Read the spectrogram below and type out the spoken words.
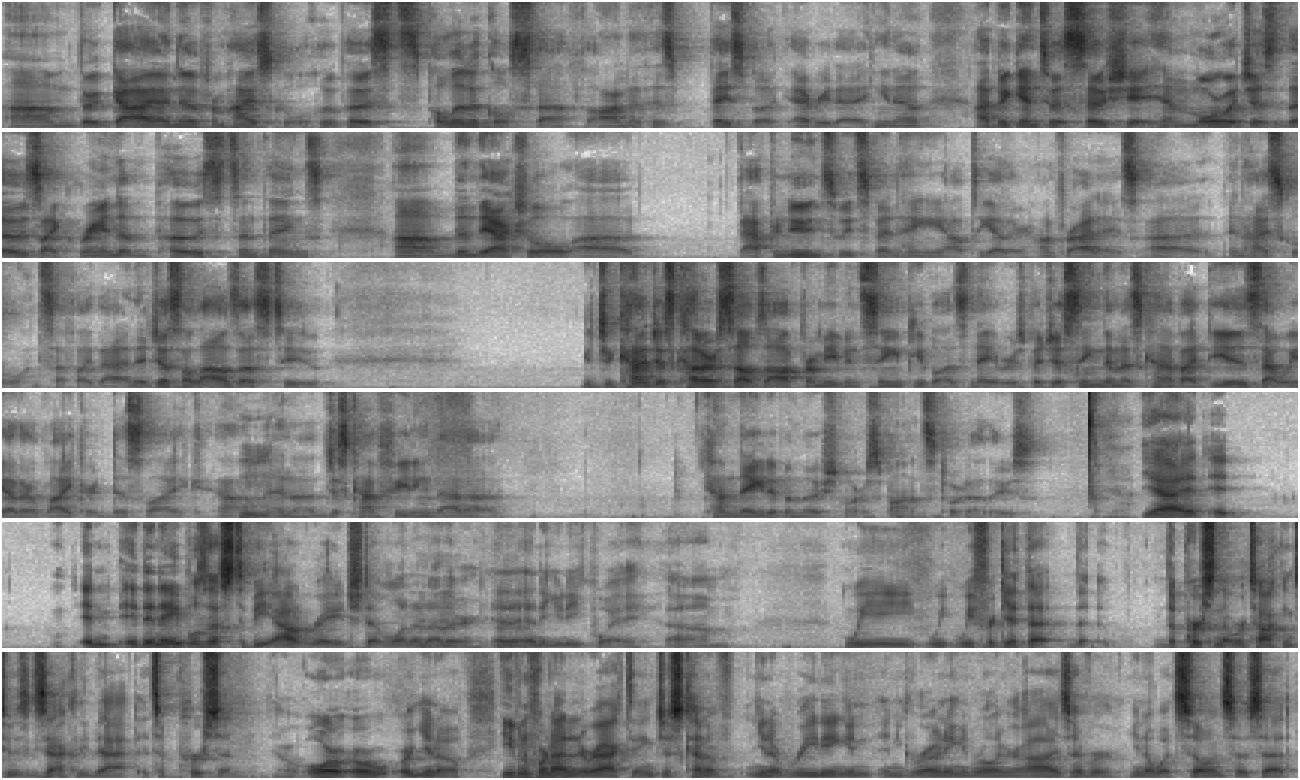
um, the guy I know from high school who posts political stuff on his Facebook every day. You know, I begin to associate him more with just those like random posts and things um, than the actual uh, afternoons we'd spend hanging out together on Fridays uh, in high school and stuff like that. And it just allows us to you kind of just cut ourselves off from even seeing people as neighbors, but just seeing them as kind of ideas that we either like or dislike, um, Hmm. and uh, just kind of feeding that uh, kind of negative emotional response toward others. Yeah, it it it, it enables us to be outraged at one another in, mhm. in a unique way. Um, we, we we forget that the, the person that we're talking to is exactly that. It's a person, or, or or you know, even if we're not interacting, just kind of you know reading and, and groaning and rolling our eyes over you know what so and so said.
